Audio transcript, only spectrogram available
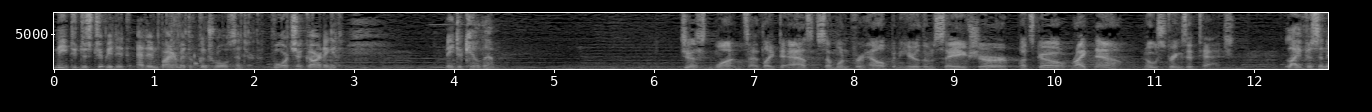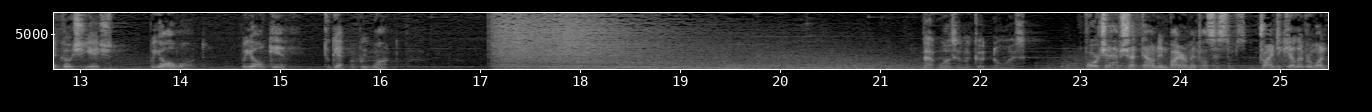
Need to distribute it at Environmental Control Center. Vorcha guarding it. Need to kill them. Just once, I'd like to ask someone for help and hear them say, sure, let's go, right now, no strings attached. Life is a negotiation. We all want. We all give to get what we want. That wasn't a good noise. Vorcha have shut down environmental systems. Trying to kill everyone.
